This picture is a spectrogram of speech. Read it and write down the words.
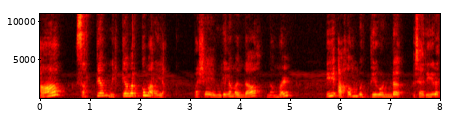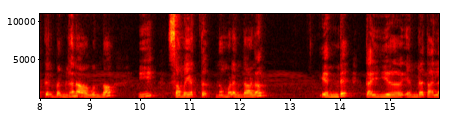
ആ സത്യം മിക്കവർക്കും അറിയാം. പക്ഷേ എങ്കിലും എന്താ? നമ്മൾ ഈ അഹം ബുദ്ധി കൊണ്ട് ശരീരത്തിൽ ബന്ധനാകുന്ന ഈ സമയത്ത് നമ്മൾ എന്താണ്? എന്റെ കയ്യ് എന്റെ തല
